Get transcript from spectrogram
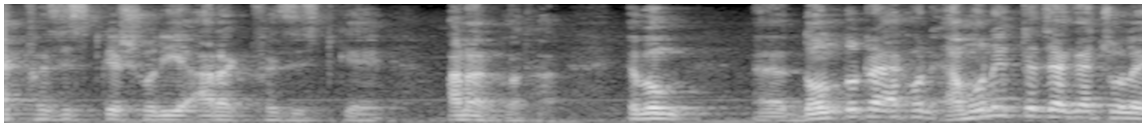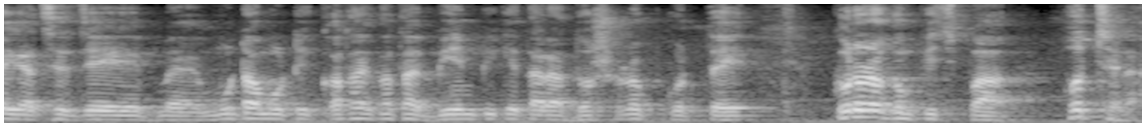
এক ফেসিস্টকে সরিয়ে আর এক ফেসিস্টকে আনার কথা। এবং দ্বন্দ্বটা এখন এমন একটা জায়গায় চলে গেছে যে মোটামুটি কথায় কথায় বিএনপিকে তারা দোষারোপ করতে কোনো রকম পিছপা হচ্ছে না।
